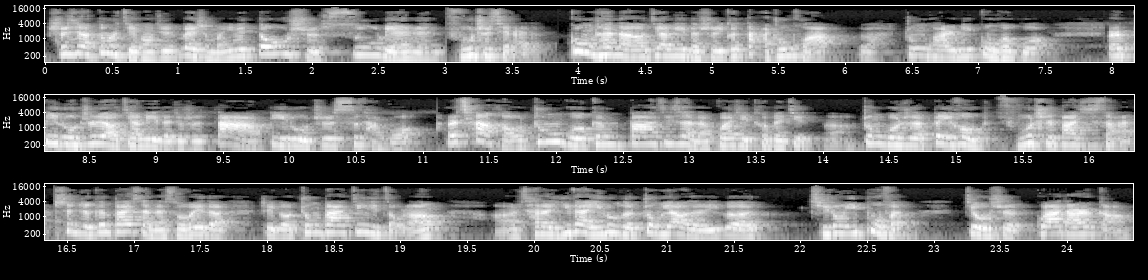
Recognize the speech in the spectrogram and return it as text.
实际上都是解放军。为什么？因为都是苏联人扶持起来的。共产党要建立的是一个大中华，对吧？中华人民共和国。而俾路支要建立的就是大俾路支斯坦国，而恰好中国跟巴基斯坦的关系特别近啊，中国是在背后扶持巴基斯坦，甚至跟巴基斯坦的所谓的这个中巴经济走廊啊，它的一带一路的重要的一个其中一部分就是瓜达尔港，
